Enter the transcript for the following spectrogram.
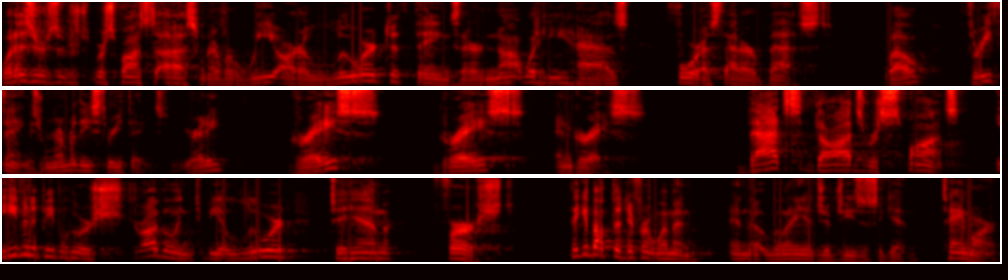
What is his response to us whenever we are lured to things that are not what he has for us that are best? Well, three things. Remember these three things. You ready? Grace, grace, and grace. That's God's response, even to people who are struggling to be allured to Him first. Think about the different women in the lineage of Jesus again. Tamar.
